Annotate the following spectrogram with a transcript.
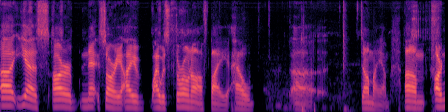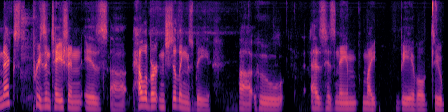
Uh, yes. Our next. Sorry, I I was thrown off by how uh dumb I am. Um, our next presentation is uh Halliburton Shillingsby, uh, who, as his name might be able to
